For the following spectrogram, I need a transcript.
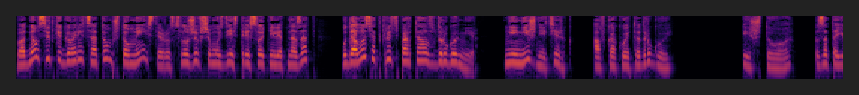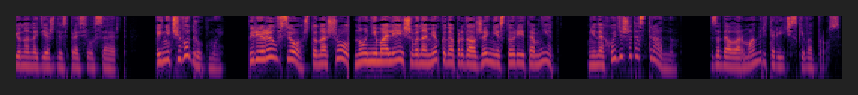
В одном свитке говорится о том, что мейстеру, служившему здесь три сотни лет назад, удалось открыть портал в другой мир. Не Нижний Тирк, а в какой-то другой. «И что?» — затаённо надеждой спросил Сайрт. «И ничего, друг мой. Перерыл все, что нашел, но ни малейшего намека на продолжение истории там нет. Не находишь это странным? Задал Арман риторический вопрос.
